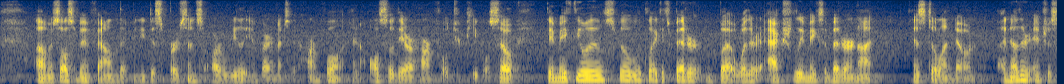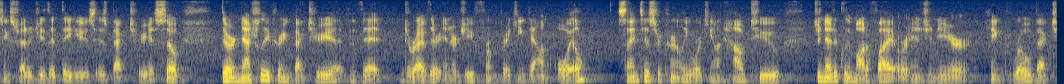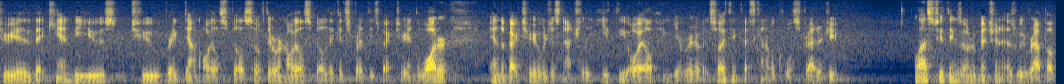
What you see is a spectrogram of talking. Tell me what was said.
Um, it's also been found that many dispersants are really environmentally harmful and also they are harmful to people. So they make the oil spill look like it's better, but whether it actually makes it better or not is still unknown. Another interesting strategy that they use is bacteria. So there are naturally occurring bacteria that derive their energy from breaking down oil. Scientists are currently working on how to genetically modify or engineer and grow bacteria that can be used to break down oil spills. So if there were an oil spill, they could spread these bacteria in the water and the bacteria would just naturally eat the oil and get rid of it. So I think that's kind of a cool strategy. Last two things I want to mention as we wrap up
